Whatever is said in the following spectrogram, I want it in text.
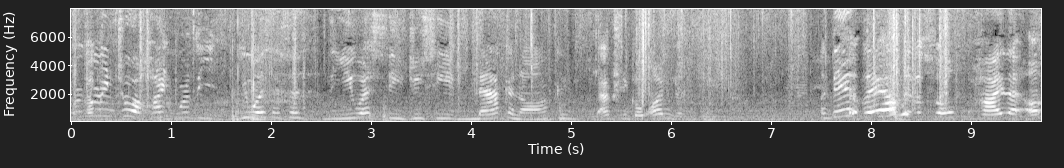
We're coming to a height where the USS, the USCGC Mackinac can actually go under. Like they, they have it so high that uh,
